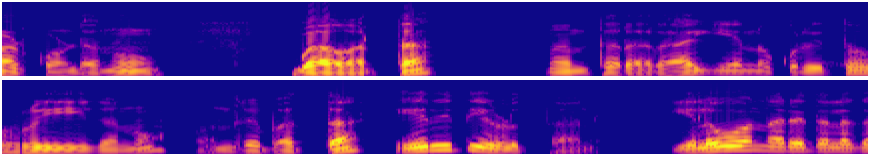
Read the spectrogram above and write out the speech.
ಆಡ್ಕೊಂಡನು. ಭಾವಾರ್ಥ. ನಂತರ ರಾಗಿಯನ್ನು ಕುರಿತು ಹೃಯಿಗನು ಅಂದರೆ ಭತ್ತ ಈ ರೀತಿ ಹೇಳುತ್ತಾನೆ, ಎಲ್ಲವೋ ನರೆದಲಗ,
